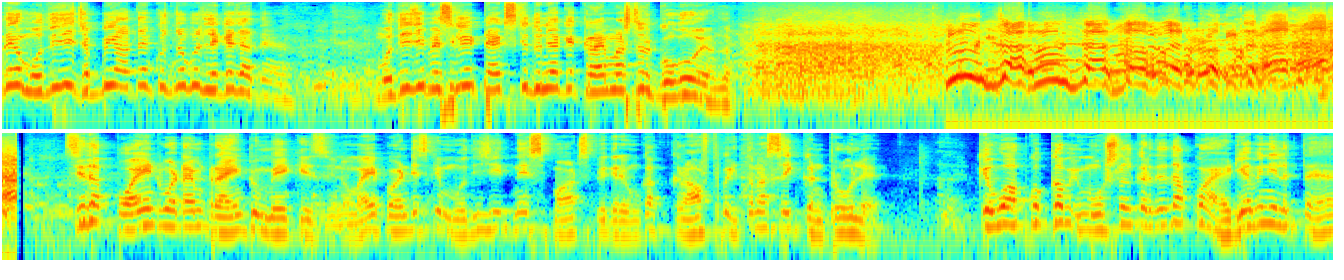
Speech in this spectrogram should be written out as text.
देखो, मोदी जी जब भी आते हैं, कुछ ना कुछ लेके जाते हैं। मोदी जी बेसिकली टैक्स की दुनिया के क्राइम मास्टर गोगो है मतलब। See the point what I am trying to make is you know my point is कि मोदी जी इतने स्मार्ट स्पीकर है, उनका क्राफ्ट पे इतना सही कंट्रोल है कि वो आपको कब इमोशनल कर देता आपको आइडिया भी नहीं लगता यार।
